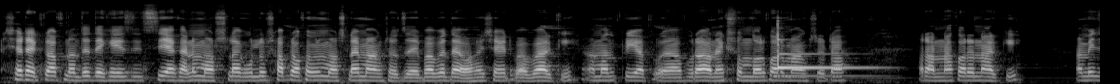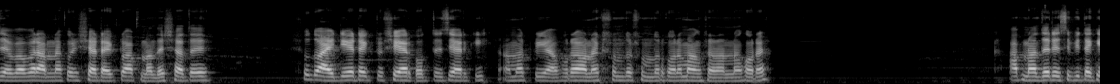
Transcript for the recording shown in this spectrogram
সেটা একটু আপনাদের দেখে দিচ্ছি। এখানে মশলাগুলো, সব রকমের মশলায় মাংস যেভাবে দেওয়া হয় সেভাবে আর কি আমার প্রিয়া পুরা অনেক সুন্দর করে মাংসটা রান্না করেন আর কি আমি যেভাবে রান্না করি সেটা একটু আপনাদের সাথে শুধু আইডিয়াটা একটু শেয়ার করতেছি আর কি আমার প্রিয়াপুরা অনেক সুন্দর সুন্দর করে মাংস রান্না করে। আপনাদের রেসিপি থেকে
